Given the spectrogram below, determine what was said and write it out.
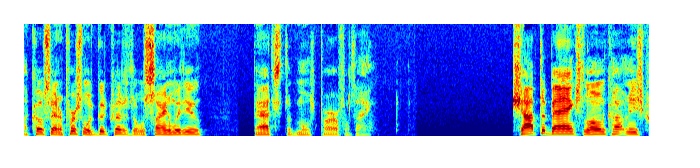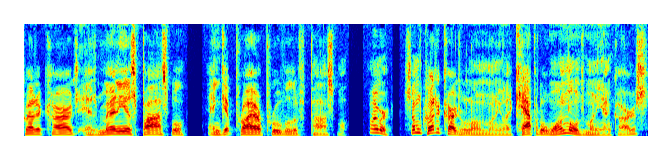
A cosigner, a person with good credit that will sign with you, that's the most powerful thing. Shop the banks, loan companies, credit cards, as many as possible, and get prior approval if possible. Remember, some credit cards will loan money, like Capital One loans money on cars.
